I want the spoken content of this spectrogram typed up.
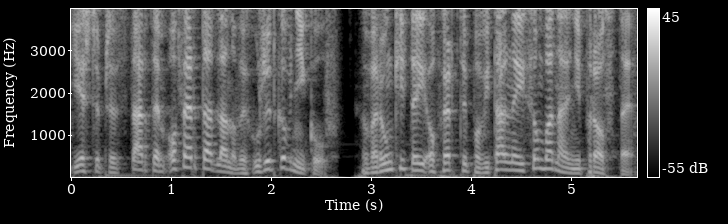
Jeszcze przed startem oferta dla nowych użytkowników. Warunki tej oferty powitalnej są banalnie proste.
